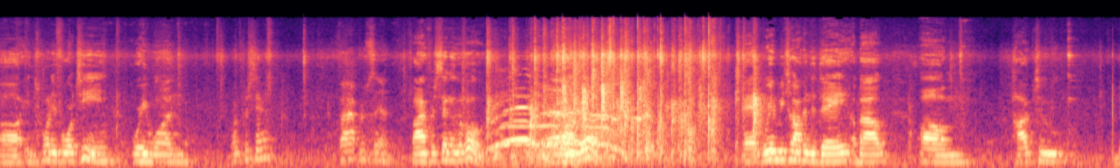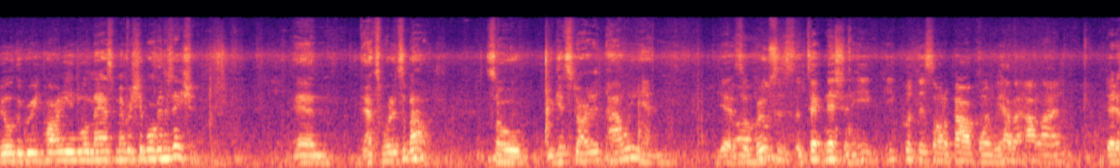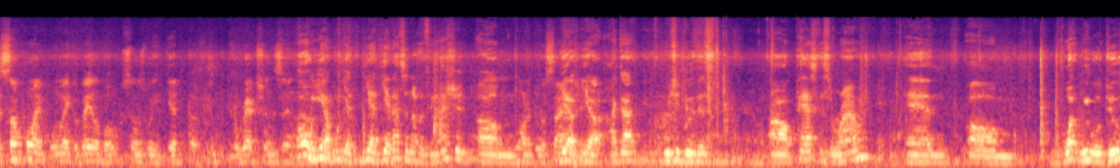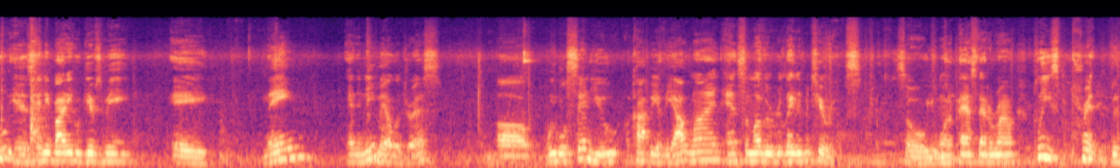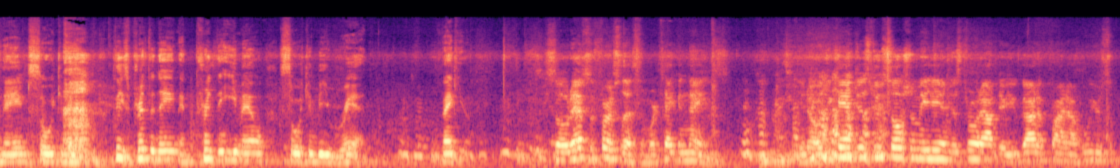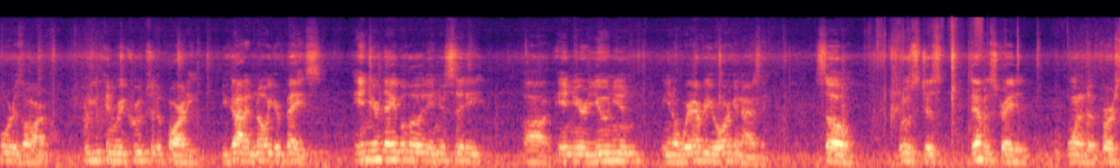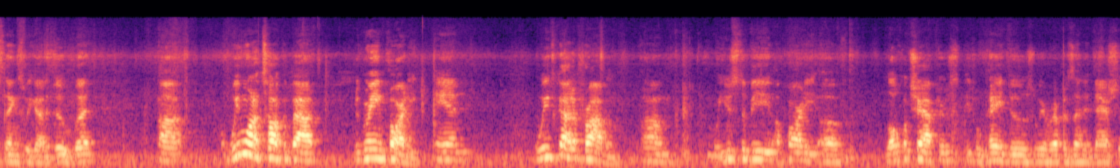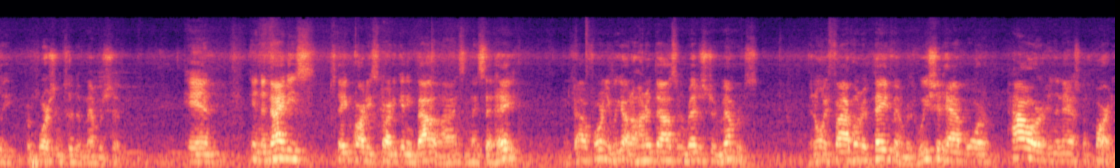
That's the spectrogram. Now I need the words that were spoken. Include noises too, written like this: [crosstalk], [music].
uh, in twenty fourteen, where he won, what percent? Five percent. Five percent of the vote. There you go. And we're gonna be talking today about, um, how to build the Green Party into a mass membership organization. And that's what it's about. So you get started, Howie, and Yeah, so Um, Bruce is the technician. He, he put this on a PowerPoint. We have an outline that at some point we'll make available as soon as we get a few corrections and. Oh, yeah, well, yeah, yeah, yeah, that's another thing, I should, um, wanna do a sign? yeah, yeah, I got, we should do this. I'll pass this around, and, um, what we will do is, anybody who gives me a name and an email address, uh, we will send you a copy of the outline and some other related materials. So you wanna pass that around? Please print the name so it can be, please print the name and print the email so it can be read. Thank you. So that's the first lesson. We're taking names. You know, you can't just do social media and just throw it out there. You gotta find out who your supporters are, who you can recruit to the party. You gotta know your base, in your neighborhood, in your city, uh, in your union, you know, wherever you're organizing. So Bruce just demonstrated one of the first things we gotta do. But, uh, we wanna talk about the Green Party, and we've got a problem. Um, we used to be a party of local chapters, people paid dues, we were represented nationally, proportioned to the membership. And in the nineties, state parties started getting ballot lines, and they said, hey, in California, we got hundred thousand registered members, and only five hundred paid members, we should have more power in the national party.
